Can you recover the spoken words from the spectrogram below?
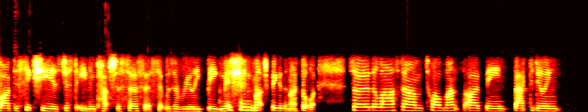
five to six years just to even touch the surface. It was a really big mission, much bigger than I thought. So the last um, 12 months, I've been back to doing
